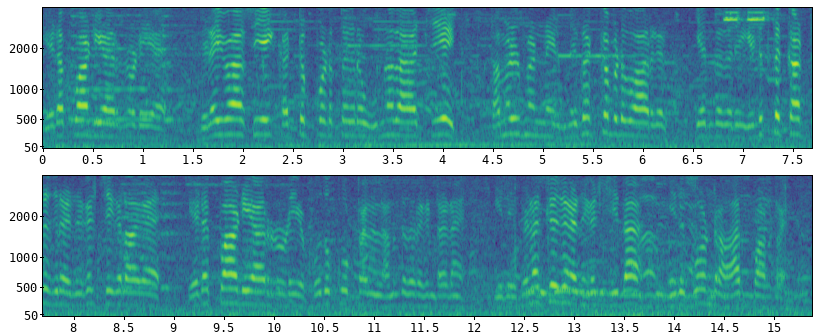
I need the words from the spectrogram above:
எடப்பாடியாரினுடைய விலைவாசியை கட்டுப்படுத்துகிற உன்னத ஆட்சியை தமிழ் மண்ணில் மிதக்க விடுவார்கள் என்பதனை எடுத்துக்காட்டுகிற நிகழ்ச்சிகளாக எடப்பாடியாருடைய பொதுக்கூட்டங்கள் நடந்து வருகின்றன. இதை விளக்குகிற நிகழ்ச்சி தான் இது போன்ற ஆர்ப்பாட்டங்கள்.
